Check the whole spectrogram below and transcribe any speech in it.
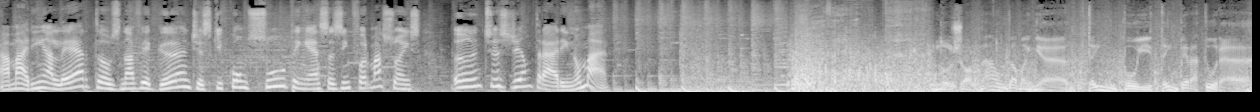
a Marinha alerta os navegantes que consultem essas informações antes de entrarem no mar. No Jornal da Manhã, Tempo e Temperatura.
